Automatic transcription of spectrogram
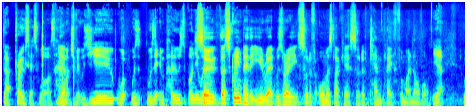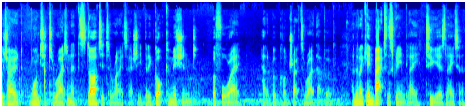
that process was. How Yeah. much of it was you? What was was it imposed upon you? So the screenplay that you read was very sort of almost like a sort of template for my novel. yeah, which I had wanted to write and had started to write actually, but it got commissioned before I had a book contract to write that book. And then I came back to the screenplay two years later,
